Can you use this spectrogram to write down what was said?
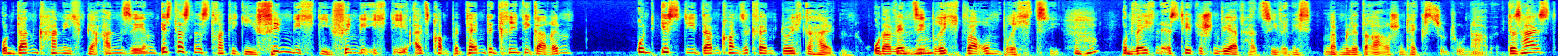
Und dann kann ich mir ansehen, ist das eine Strategie? Finde ich die? Finde ich die als kompetente Kritikerin? Und ist die dann konsequent durchgehalten? Oder wenn sie bricht, warum bricht sie? Und welchen ästhetischen Wert hat sie, wenn ich mit einem literarischen Text zu tun habe? Das heißt,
